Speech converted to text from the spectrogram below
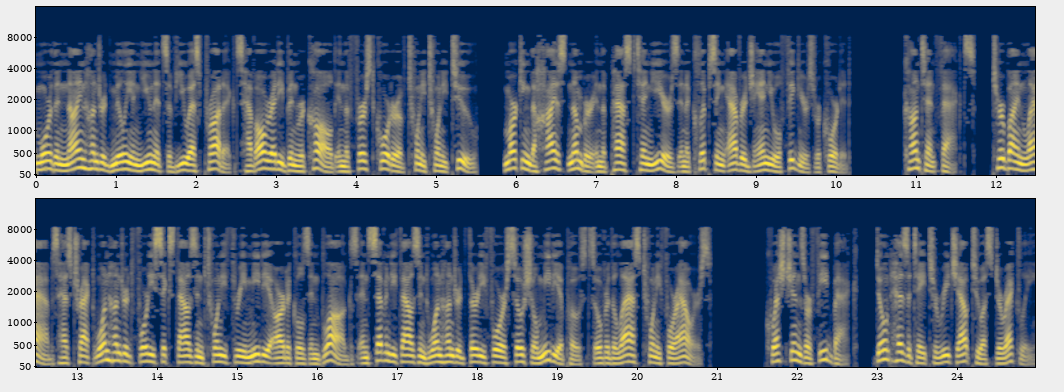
More than 900 million units of U.S. products have already been recalled in the first quarter of 2022, marking the highest number in the past 10 years and eclipsing average annual figures recorded. Content facts Turbine Labs has tracked 146,023 media articles and blogs and 70,134 social media posts over the last 24 hours. Questions or feedback? Don't hesitate to reach out to us directly.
